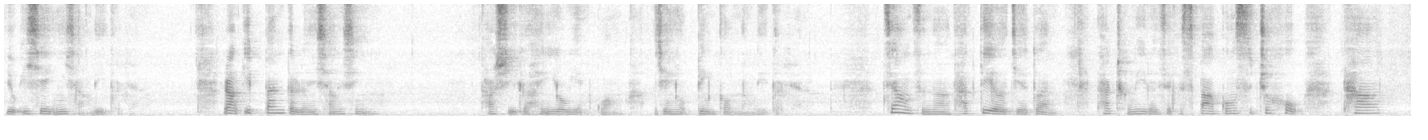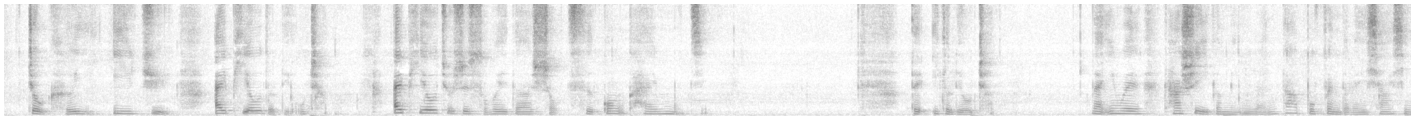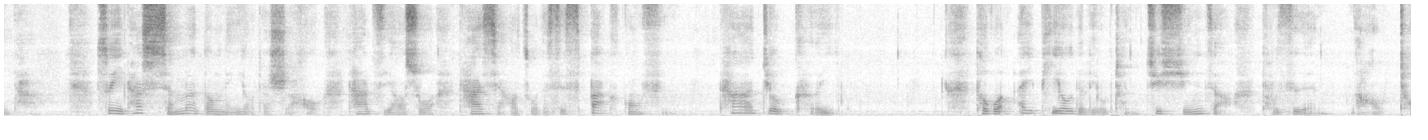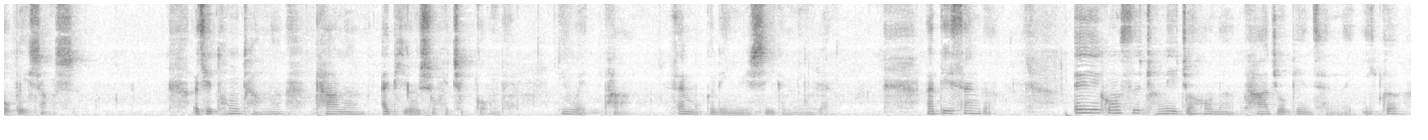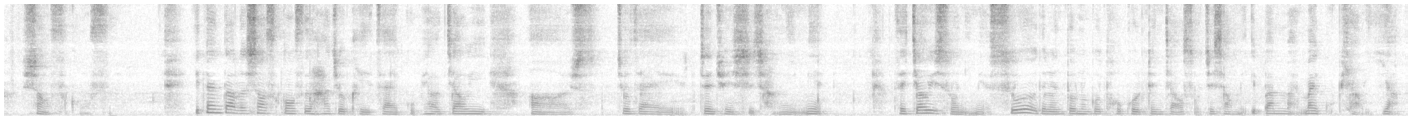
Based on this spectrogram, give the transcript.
有一些影响力的人，让一般的人相信他是一个很有眼光而且有并购能力的人。这样子呢，他第二阶段，他成立了这个 SPA 公司之后，他就可以依据 IPO 的流程，IPO 就是所谓的首次公开募集的一个流程。那因为他是一个名人，大部分的人相信他。所以他什么都没有的时候，他只要说他想要做的是 Spark 公司，他就可以透过 IPO 的流程去寻找投资人，然后筹备上市。而且通常呢，他呢 IPO 是会成功的，因为他在某个领域是一个名人。那第三个，AA 公司成立之后呢，他就变成了一个上市公司。一旦到了上市公司，他就可以在股票交易，呃，就在证券市场里面，在交易所里面，所有的人都能够透过证交所，就像我们一般买卖股票一样，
